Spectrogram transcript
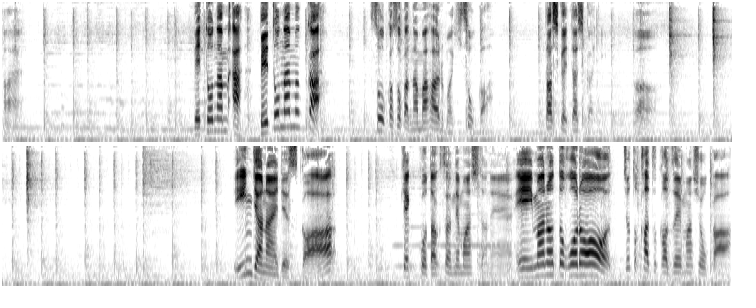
はい。ベトナム、あ、ベトナムか。そうかそうか、生春巻き、そうか。確かに確かに。うん。いいんじゃないですか？結構たくさん出ましたね。えー、今のところ、ちょっと数数えましょうか。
